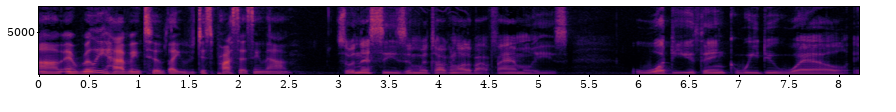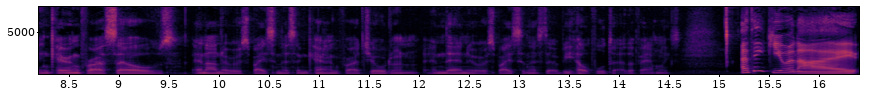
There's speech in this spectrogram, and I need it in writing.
um, and really having to like just processing that. So in this season, we're talking a lot about families. What do you think we do well in caring for ourselves and our neurospiciness and caring for our children and their neurospiciness that would be helpful to other families? I think you and I,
